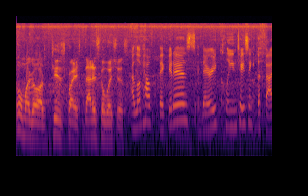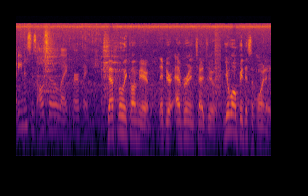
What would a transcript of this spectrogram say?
Oh my God, Jesus Christ, that is delicious. I love how thick it is. Very clean tasting. The fattiness is also like perfect. Definitely come here if you're ever in Jeju. You won't be disappointed.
